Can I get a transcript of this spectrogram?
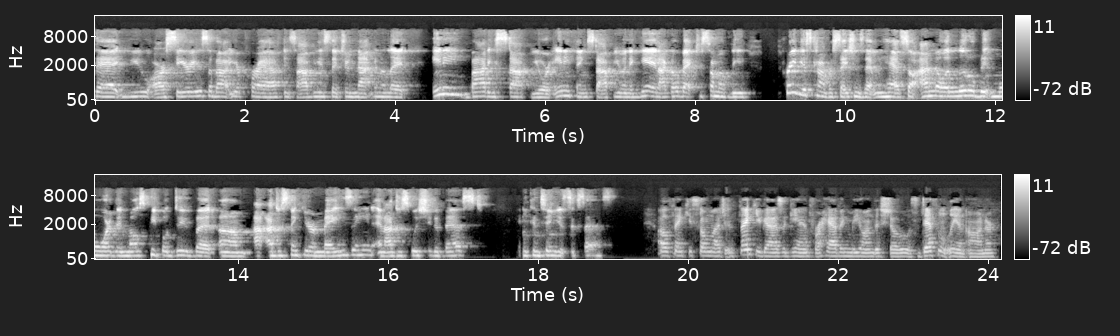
that you are serious about your craft. It's obvious that you're not going to let anybody stop you or anything stop you. And again, I go back to some of the previous conversations that we had. So I know a little bit more than most people do, but um, I, I just think you're amazing. And I just wish you the best and continued success. Oh, thank you so much. And thank you guys again for having me on the show. It's definitely an honor.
